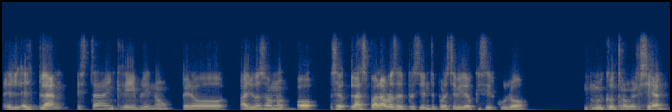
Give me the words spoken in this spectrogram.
el, plan está increíble, ¿no? Pero ayudas a uno, o, las palabras del presidente por este video que circuló, muy controversial,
